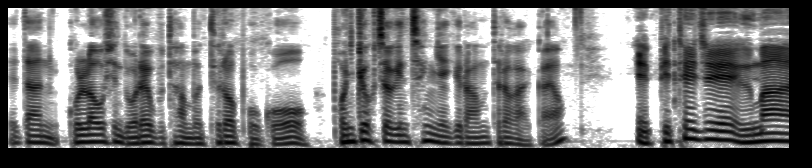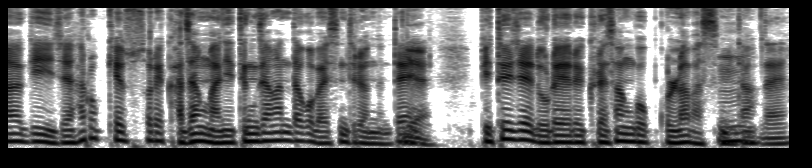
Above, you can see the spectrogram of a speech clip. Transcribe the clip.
일단 골라오신 노래부터 한번 들어보고 본격적인 책 얘기로 한번 들어갈까요? 예, 비틀즈의 음악이 이제 하루키의 소설에 가장 많이 등장한다고 말씀드렸는데 예. 비틀즈의 노래를 그래서 한 곡 골라봤습니다. 음, 네.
